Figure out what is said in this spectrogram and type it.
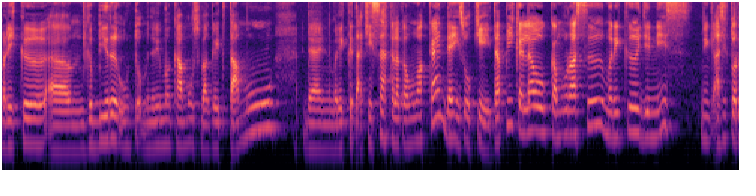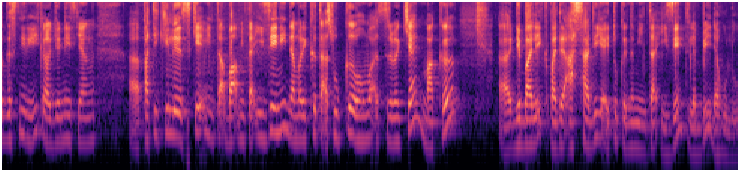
mereka um, gembira untuk menerima kamu sebagai tetamu dan mereka tak kisah kalau kamu makan dan it's okay. Tapi kalau kamu rasa mereka jenis ni ahli keluarga sendiri kalau jenis yang uh, particular sikit minta bab minta izin ni dan mereka tak suka membuat sedemikian maka uh, dia balik kepada asal dia iaitu kena minta izin terlebih dahulu.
